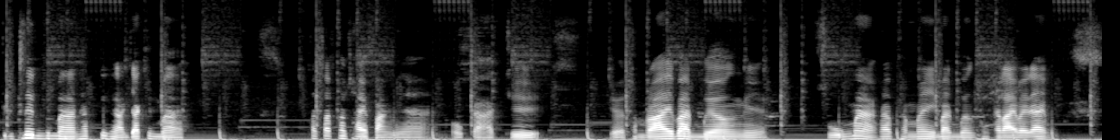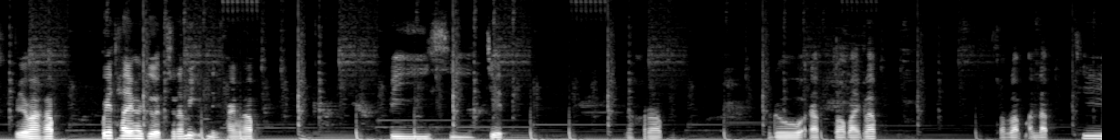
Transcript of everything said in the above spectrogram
เป็นคลื่นขึ้นมาครับคลื่นขนาดยักษ์ขึ้นมา ถ้าซัดเข้าชายฝั่งเนี่ยโอกาสที่จะทำร้ายบ้านเมืองเนี่ยสูงมากครับทำให้บ้านเมืองพังทลายไปได้เยอะมากครับประเทศไทยเคยเกิดสึนามิอีกหนึ่งครั้งครับ ปี 47 นะครับ ดูอันดับต่อไปครับสำหรับอันดับที่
